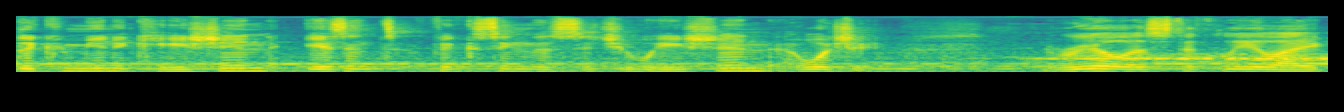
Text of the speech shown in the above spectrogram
the communication isn't fixing the situation, which realistically, like,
